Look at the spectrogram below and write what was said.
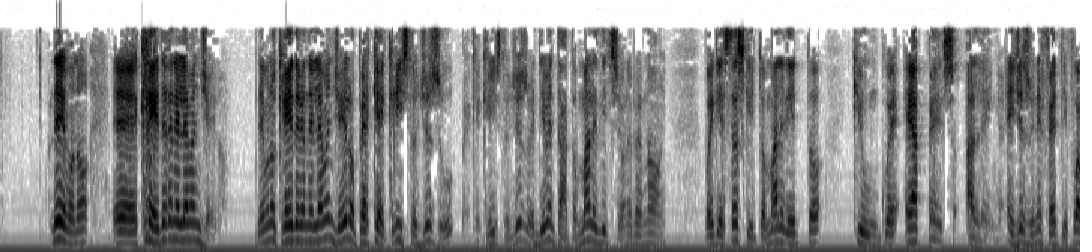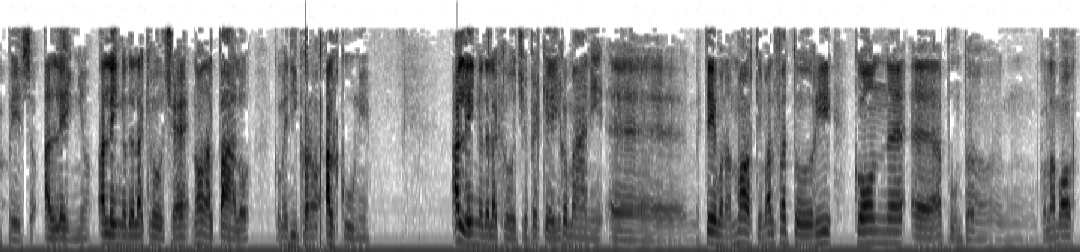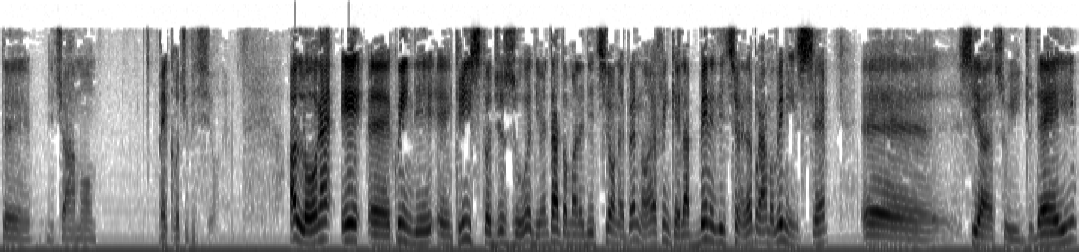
devono eh, credere nell'Evangelo devono credere nell'Evangelo perché Cristo Gesù, perché Cristo Gesù è diventato maledizione per noi, poiché sta scritto maledetto chiunque è appeso al legno. E Gesù in effetti fu appeso al legno, al legno della croce, eh? non al palo, come dicono alcuni, al legno della croce, perché i romani eh, mettevano a morte i malfattori con, eh, appunto, con la morte, diciamo, per crocifissione. Allora, e eh, quindi eh, Cristo Gesù è diventato maledizione per noi affinché la benedizione di Abramo venisse eh, sia sui giudei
